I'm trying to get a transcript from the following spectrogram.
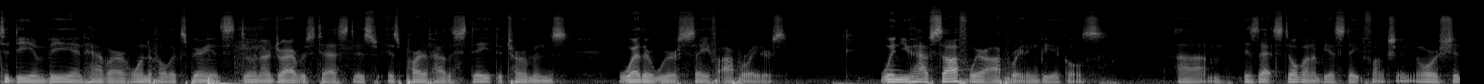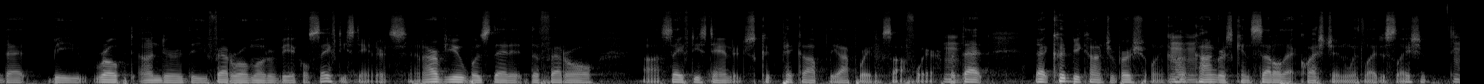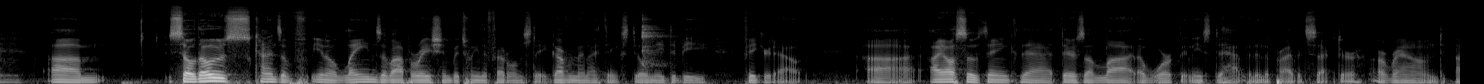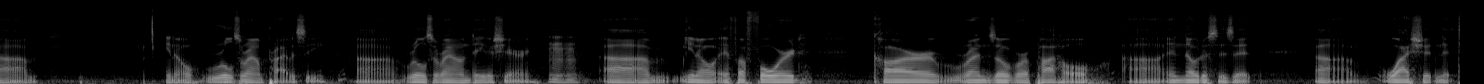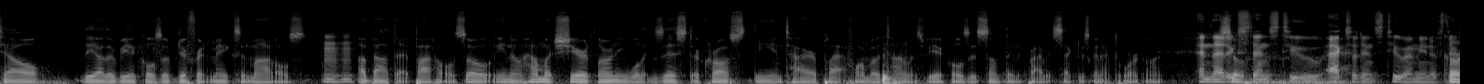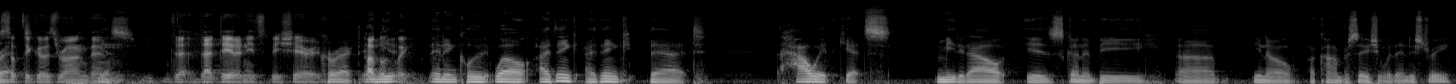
to DMV and have our wonderful experience doing our driver's test is is part of how the state determines whether we're safe operators. When you have software operating vehicles, um, is that still going to be a state function, or should that be roped under the federal motor vehicle safety standards. And our view was that it, the federal uh, safety standards could pick up the operating software, mm. but that that could be controversial, and mm-hmm. Congress can settle that question with legislation. Mm-hmm. Um, so those kinds of you know lanes of operation between the federal and state government, I think, still need to be figured out. Uh, I also think that there's a lot of work that needs to happen in the private sector around um, you know rules around privacy, uh, rules around data sharing. Mm-hmm. Um, you know, if a Ford car runs over a pothole uh, and notices it, uh, why shouldn't it tell the other vehicles of different makes and models mm-hmm. about that pothole. So, you know, how much shared learning will exist across the entire platform of autonomous vehicles is something the private sector is going to have to work on. And that so extends to accidents too. I mean, if there's correct. something goes wrong, then yes. that that data needs to be shared correct publicly and, and include. Well, I think I think that how it gets meted out is going to be, uh, you know, a conversation with industry.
